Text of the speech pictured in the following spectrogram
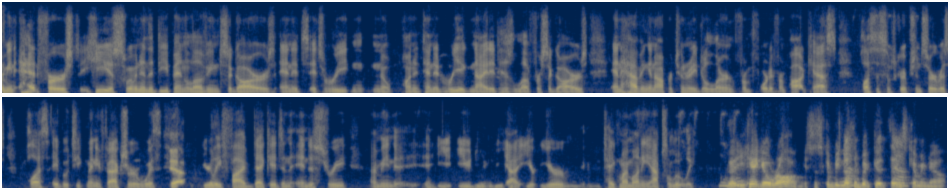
i mean head first he is swimming in the deep end loving cigars and it's it's re no pun intended reignited his love for cigars and having an opportunity to learn from four different podcasts plus a subscription service plus a boutique manufacturer with Yeah. nearly five decades in the industry i mean it- it- you, you yeah you're, you're take my money absolutely mm-hmm. Yeah, you can't go wrong. It's just gonna be nothing but good things Yeah. coming out.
